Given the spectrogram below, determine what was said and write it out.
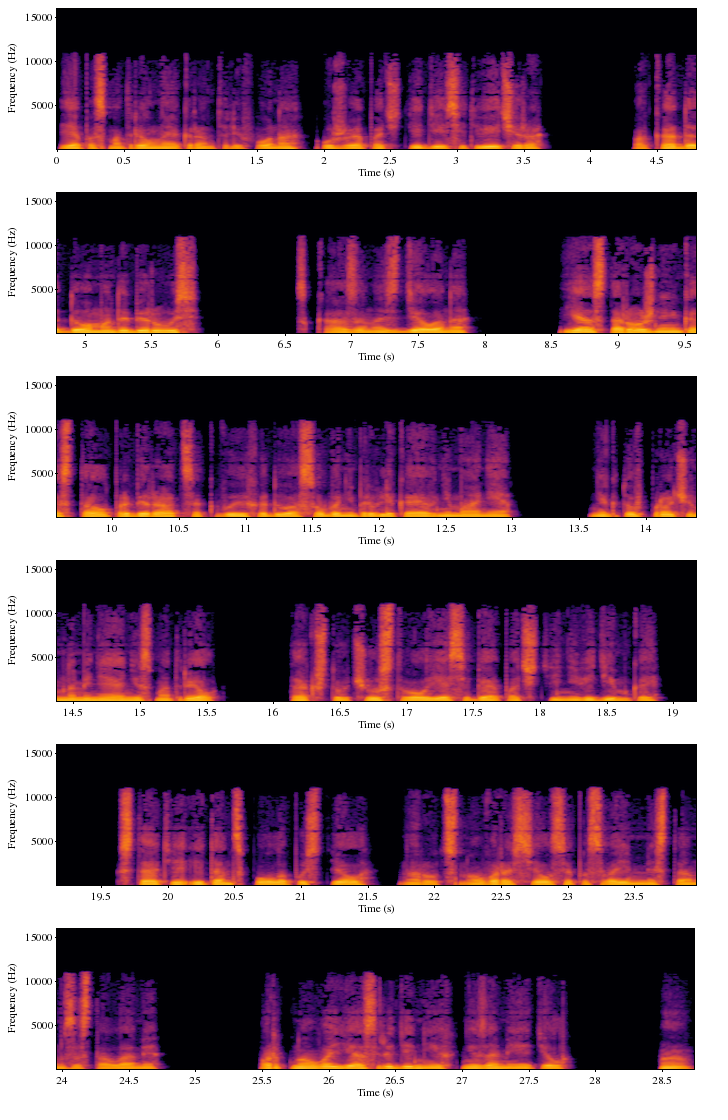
Я посмотрел на экран телефона, уже почти десять вечера. Пока до дома доберусь. Сказано, сделано. Я осторожненько стал пробираться к выходу, особо не привлекая внимания. Никто, впрочем, на меня и не смотрел, так что чувствовал я себя почти невидимкой. Кстати, и танцпол опустел, народ снова расселся по своим местам за столами. Портного я среди них не заметил. Хм,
